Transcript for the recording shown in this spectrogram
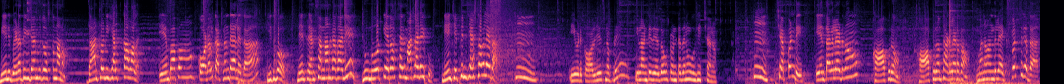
నేను విడదీయడానికి చూస్తున్నాను. దాంట్లో నీ హెల్ప్ కావాలి. ఏం పాపం? కోడలు కట్నం తేలేదా? ఇదిగో నేను ఫ్రెండ్స్ అన్నాను కదా అని నువ్వు నోటికి ఏదో వస్తుంది మాట్లాడేకు. నేను చెప్పింది చేస్తావా లేదా. ఈవిడ కాల్ చేసినప్పుడే ఇలాంటిది ఏదో ఒకటి ఉంటుందని ఊహించాను. చెప్పండి ఏం తగలెడదాం? కాపురం. కాపురం తగలెడదాం. మనం అందులో ఎక్స్పర్ట్స్ కదా.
